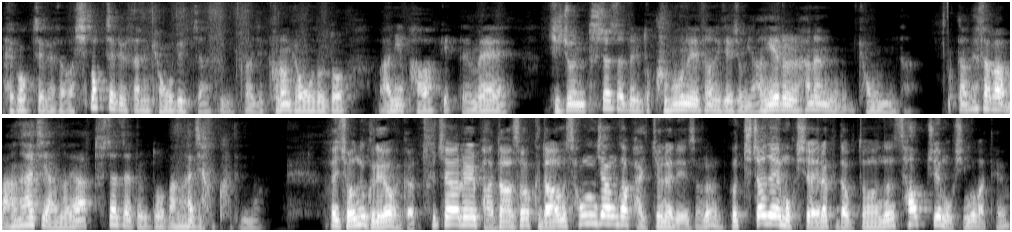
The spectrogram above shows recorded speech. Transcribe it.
100억짜리 회사가 10억짜리 회사 되는 경우도 있지 않습니까? 이제 그런 경우들도 많이 봐왔기 때문에 기존 투자자들도 그 부분에서는 이제 좀 양해를 하는 경우입니다. 일단 회사가 망하지 않아야 투자자들도 망하지 않거든요. 저는 그래요. 그러니까 투자를 받아서 그 다음 성장과 발전에 대해서는 그 투자자의 몫이 아니라 그다음부터는 사업주의 몫인 것 같아요.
